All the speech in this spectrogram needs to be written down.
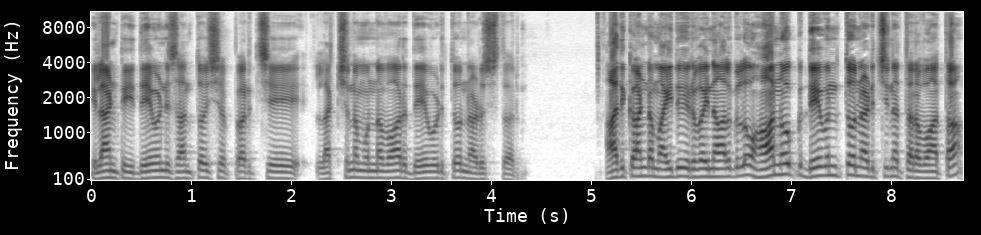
ఇలాంటి దేవుణ్ణి సంతోషపరిచే లక్షణం ఉన్నవారు దేవుడితో నడుస్తారు. ఆదికాండం ఐదు ఇరవై నాలుగులో హానోక్ దేవునితో నడిచిన తర్వాత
